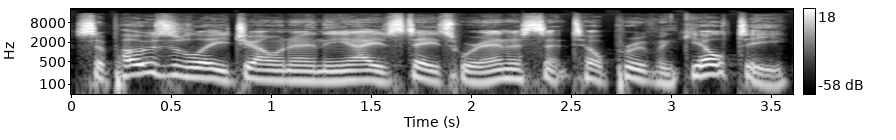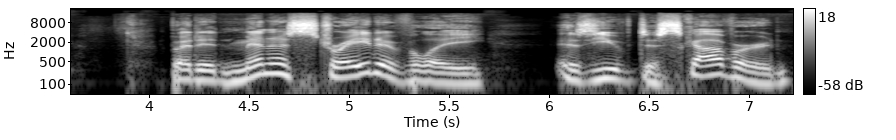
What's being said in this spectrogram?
supposedly, Jonah, in the United States, we're innocent till proven guilty. But administratively, as you've discovered,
